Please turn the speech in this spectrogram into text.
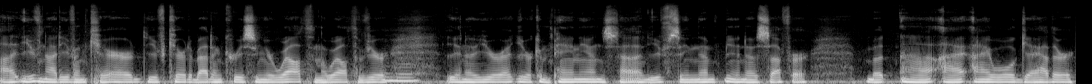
Uh, you've not even cared. You've cared about increasing your wealth and the wealth of your, you know, your your companions. Uh, you've seen them, you know, suffer. But uh, I, I will gather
